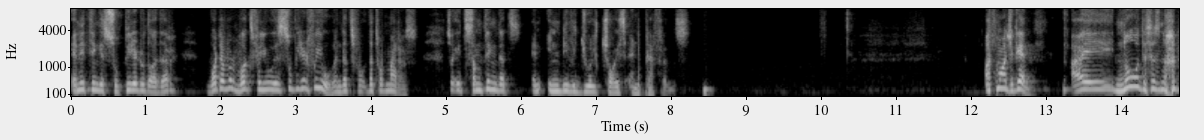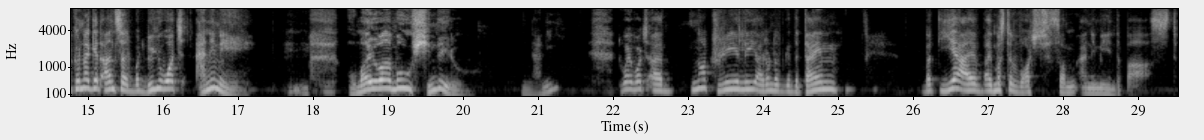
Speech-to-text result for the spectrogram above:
anything is superior to the other. Whatever works for you is superior for you, and that's that's what matters. So it's something that's an individual choice and preference. Atmaj again. I know this is not gonna get answered, but do you watch anime? Nani? Do I watch? Uh, not really. I don't get the time. But yeah, I, I must have watched some anime in the past.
